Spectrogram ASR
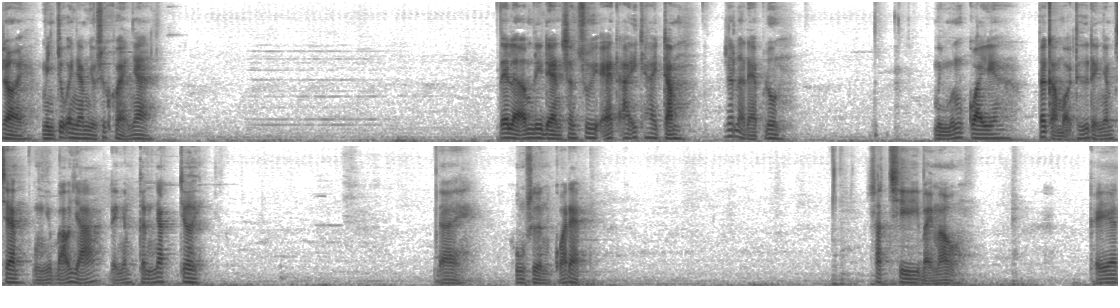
Rồi, mình chúc anh em nhiều sức khỏe nha. Đây là âm ly đèn Sansui SAX200 Rất là đẹp luôn. Mình muốn quay tất cả mọi thứ để anh em xem Cũng như báo giá để anh em cân nhắc chơi. Đây, khung sườn quá đẹp. Sắt chi bảy màu. Cái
